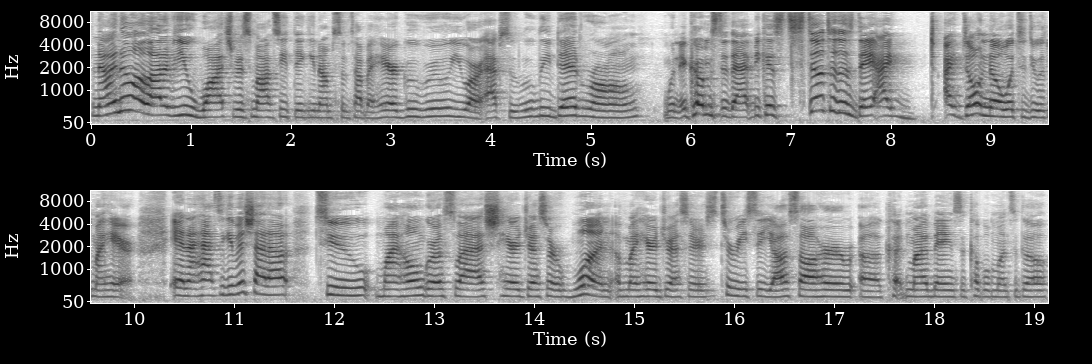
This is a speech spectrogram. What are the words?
Now, I know a lot of you watch Myss Moxie thinking I'm some type of hair guru. You are absolutely dead wrong when it comes to that because still to this day, I I don't know what to do with my hair. And I have to give a shout out to my homegirl slash hairdresser, one of my hairdressers, Teresa. Y'all saw her uh, cutting my bangs a couple months ago.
